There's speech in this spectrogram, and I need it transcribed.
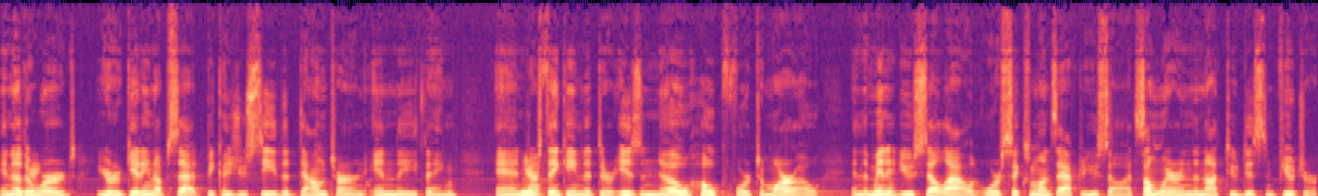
In other Okay. words, you're getting upset because you see the downturn in the thing and Yeah. you're thinking that there is no hope for tomorrow. And the mm-hmm. minute you sell out, or six months after you sell out, somewhere in the not too distant future,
